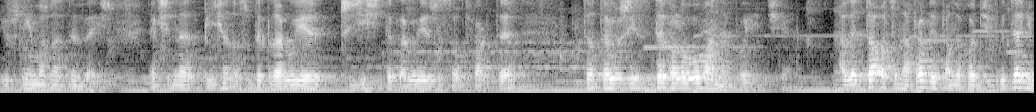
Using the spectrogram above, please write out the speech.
już nie można z tym wejść. Jak się na 50 osób deklaruje, 30 deklaruje, że są otwarte, to to już jest zdewaluowane pojęcie. Ale to, o co naprawdę Panu chodzi w rdzeniu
